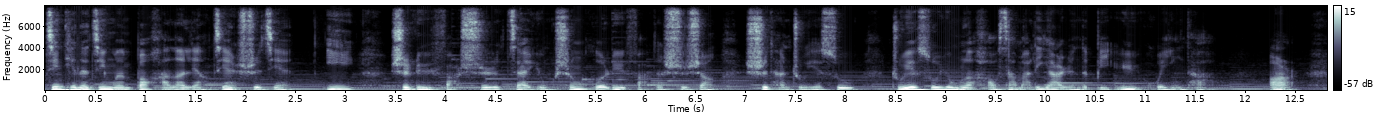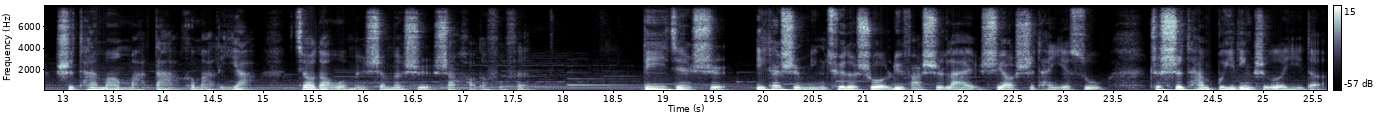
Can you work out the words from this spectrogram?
今天的经文包含了两件事件：一是律法师在永生和律法的事上试探主耶稣，主耶稣用了好撒玛利亚人的比喻回应他；二是探望马大和玛利亚，教导我们什么是上好的福分。第一件事，一开始明确地说，律法师来是要试探耶稣。这试探不一定是恶意的，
